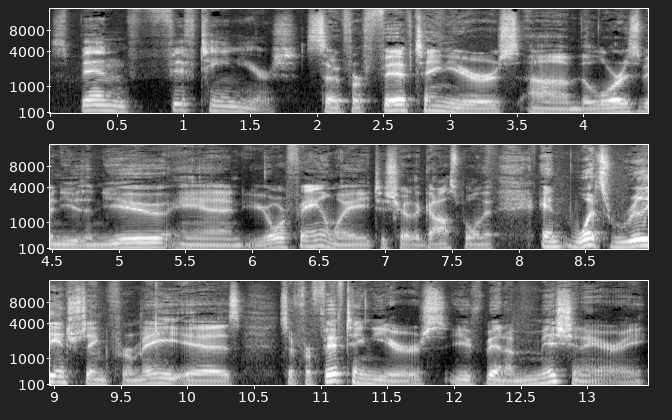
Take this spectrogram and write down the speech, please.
It's been 15 years. So, for 15 years, um, the Lord has been using you and your family to share the gospel. And what's really interesting for me is so, for 15 years, you've been a missionary,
